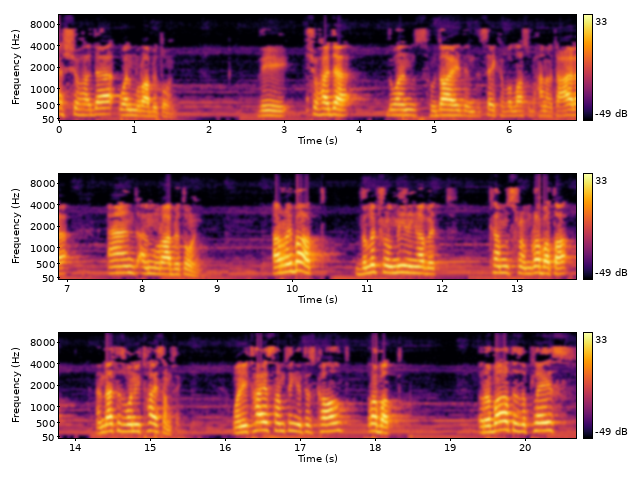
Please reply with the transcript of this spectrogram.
الشهداء والمرابطون the shuhada the ones who died in the sake of Allah subhanahu wa ta'ala and al-murabitun al-ribat the literal meaning of it comes from rabata and that is when you tie something when you tie something it is called rabat rabat is a place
